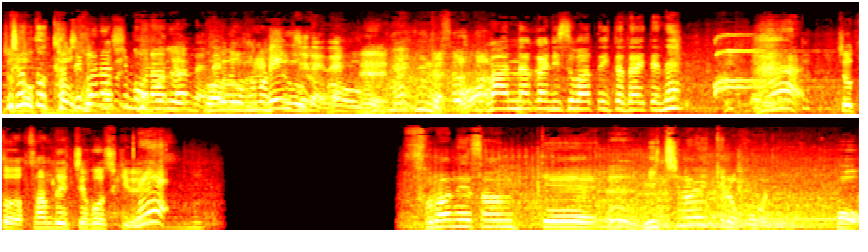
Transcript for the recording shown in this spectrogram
ちょっと立ち話もなんなんでねベンチでね、ええ、真ん中に座っていただいてね、はい、ちょっとサンドイッチ方式でね空根さんって道の駅の方に行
